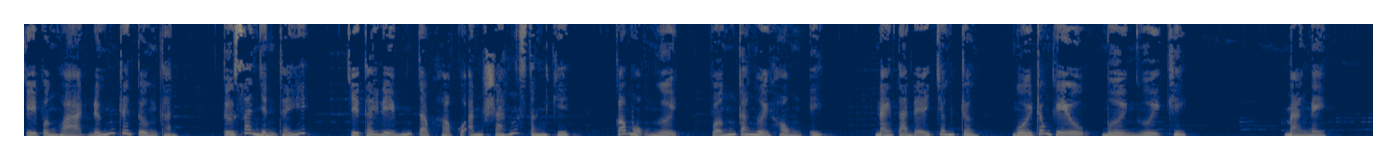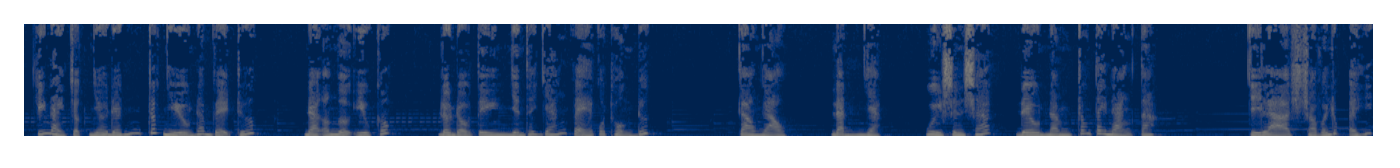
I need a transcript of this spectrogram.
Kỷ Vân Hòa đứng trên tường thành, từ xa nhìn thấy, chỉ thấy điểm tập hợp của ánh sáng xanh kia, có một người vẫn cả người hồng y. Nàng ta để chân trần, ngồi trong kiệu 10 người kia. Màn này khiến nàng chợt nhớ đến rất nhiều năm về trước, nàng ở ngự yêu cốc, lần đầu tiên nhìn thấy dáng vẻ của Thuận Đức. Cao ngạo, lạnh nhạt, quyền sinh sát đều nằm trong tay nàng ta. Chỉ là so với lúc ấy,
